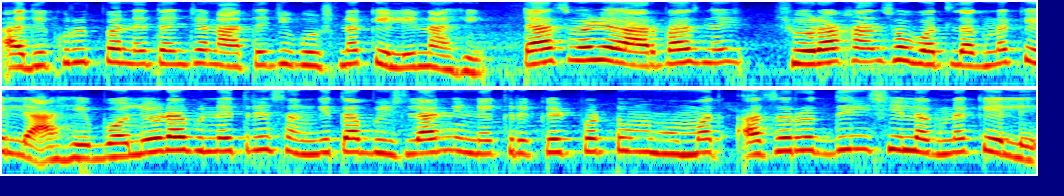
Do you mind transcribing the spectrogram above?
अधिकृतपणे त्यांच्या नात्याची घोषणा केली नाही. त्याचवेळी अरबाजने शुरा खान सोबत लग्न केले आहे. बॉलिवूड अभिनेत्री संगीता बिजलानीने क्रिकेटपटू मोहम्मद अझरुद्दीनशी लग्न केले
